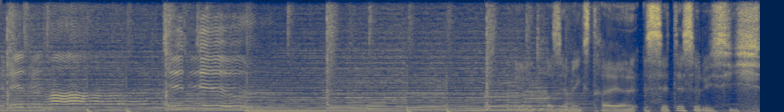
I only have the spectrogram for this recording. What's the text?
It isn't hard. Et le troisième extrait, c'était celui-ci.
